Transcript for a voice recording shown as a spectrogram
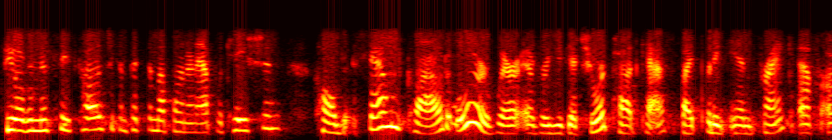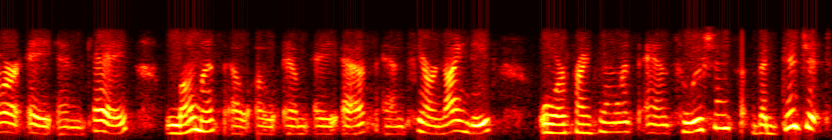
If you ever miss these calls, you can pick them up on an application called SoundCloud or wherever you get your podcasts by putting in Frank, F R A N K, Lomas, L O M A S, and TR90, or Frank Lomas and Solutions, the digit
